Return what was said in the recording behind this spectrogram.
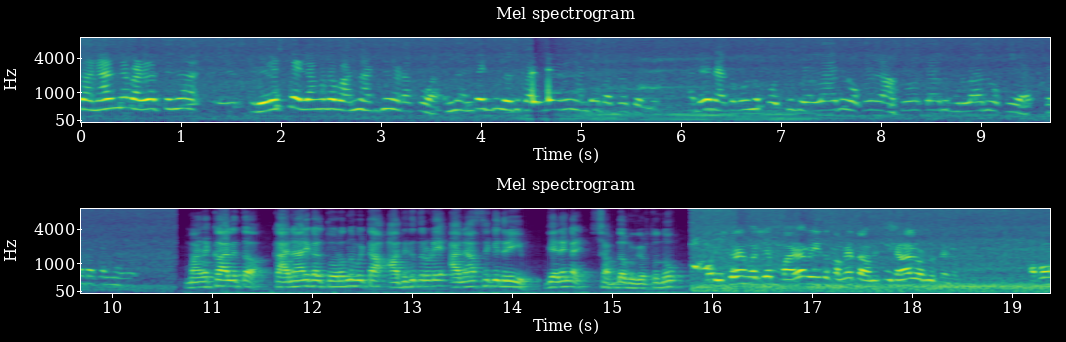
കനാലിന്റെ കനാലിലെ വെള്ളത്തിന് വേസ്റ്റ് എല്ലാം കൂടെ വന്ന് അടിഞ്ഞു കിടക്കുക എന്ന് എന്തെങ്കിലും ഒരു പരിഹാരം കണ്ടേ പറ്റത്തുള്ളൂ. അല്ലെങ്കിൽ രണ്ട് മൂന്ന് കൊച്ചു പിള്ളേരും ഒക്കെ അസുഖക്കാരും പിള്ളേരും ഒക്കെയാണ് കിടക്കുന്നത്. മഴക്കാലത്ത് കനാലുകൾ തുറന്നുവിട്ട അധികൃതരുടെ അനാസ്ഥയ്ക്കെതിരെയും ജനങ്ങൾ ശബ്ദമുയർത്തുന്നു. ഇത്രയും വലിയ മഴ പെയ്ത സമയത്താണ് ഈ കനാൽ തുറന്നിട്ടേക്കുന്നത് അപ്പം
